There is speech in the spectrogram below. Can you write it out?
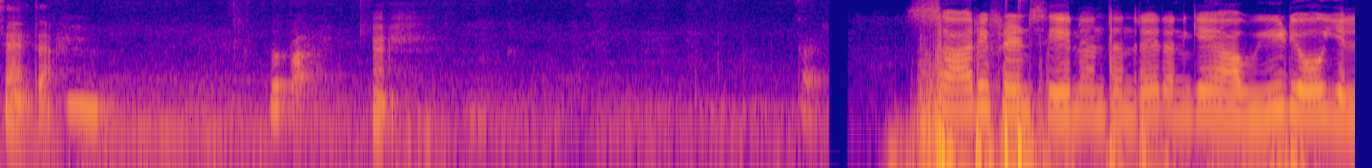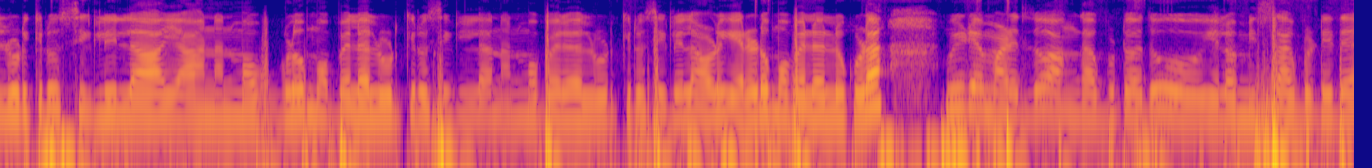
ಚೆನ್ನಾಯ್ತಾ ಸೂಪರ್ ಸಾರಿ ಫ್ರೆಂಡ್ಸ್, ಏನು ಅಂತಂದರೆ ನನಗೆ ಆ ವಿಡಿಯೋ ಎಲ್ಲಿ ಹುಡುಕಿರೂ ಸಿಗಲಿಲ್ಲ. ಯಾ ನನ್ನ ಮಗಳು ಮೊಬೈಲಲ್ಲಿ ಹುಡುಕಿರೂ ಸಿಗಲಿಲ್ಲ ನನ್ನ ಮೊಬೈಲಲ್ಲಿ ಹುಡುಕಿರೂ ಸಿಗಲಿಲ್ಲ. ಅವಳು ಎರಡು ಮೊಬೈಲಲ್ಲೂ ಕೂಡ ವಿಡಿಯೋ ಮಾಡಿದ್ಲು. ಹಂಗಾಗ್ಬಿಟ್ಟು ಅದು ಎಲ್ಲೋ ಮಿಸ್ ಆಗಿಬಿಟ್ಟಿದೆ.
